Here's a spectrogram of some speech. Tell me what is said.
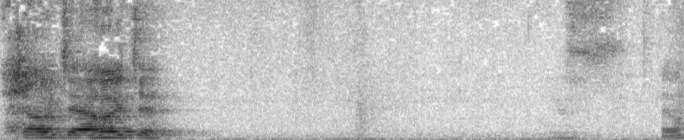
Čaute, ahojte. Jo?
